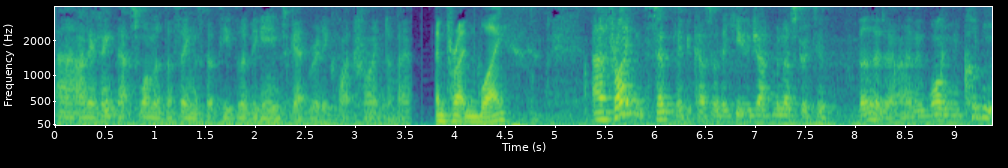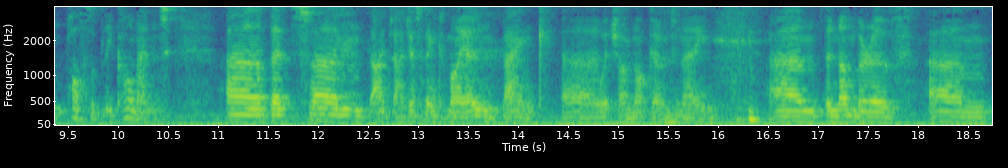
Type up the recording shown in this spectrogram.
uh, and I think that's one of the things that people are beginning to get really quite frightened about. And frightened why? Uh, frightened simply because of the huge administrative burden. I mean, one couldn't possibly comment. Uh, but um, I, I, just think of my own bank, uh, which I'm not going to name, um, the number of um,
